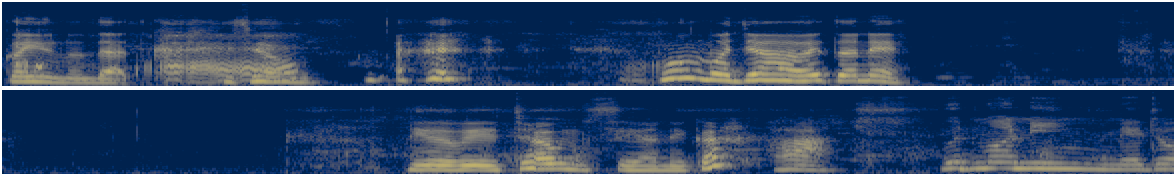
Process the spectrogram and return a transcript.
કયું નો દાંત કાઢે જો. ખૂબ મજા આવે તને. ને હવે જવું છે આને કા? હા. ગુડ મોર્નિંગ ને જો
